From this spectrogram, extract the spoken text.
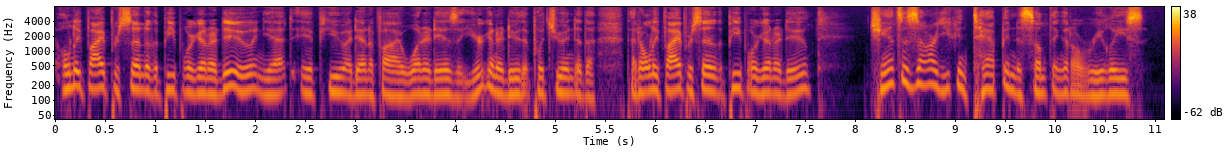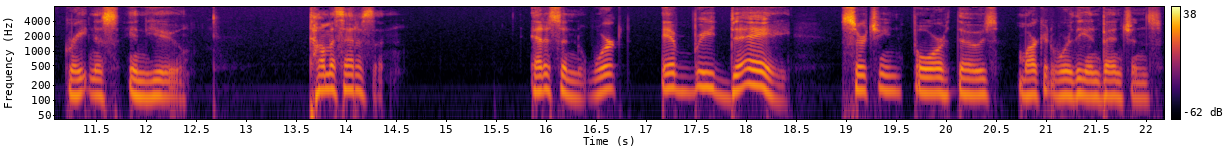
only 5% of the people are going to do. And yet, if you identify what it is that you're going to do that puts you into the, that only 5% of the people are going to do, chances are you can tap into something that'll release greatness in you. Thomas Edison. Edison worked every day searching for those market worthy inventions.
